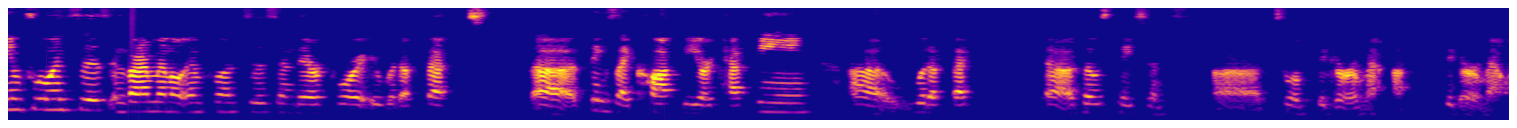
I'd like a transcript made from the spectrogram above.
influences, environmental influences, and therefore it would affect uh, things like coffee or caffeine uh, would affect uh, those patients uh, to a bigger amount. Bigger amount.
